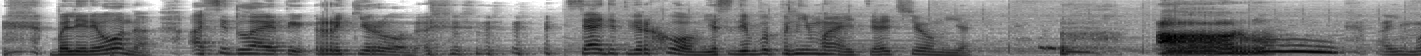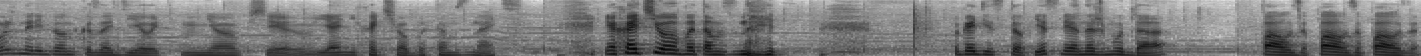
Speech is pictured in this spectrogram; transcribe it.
Балериона, оседлает и Ракерона. Сядет верхом, если вы понимаете, о чем я. А и можно ребенка заделать? Мне вообще, я не хочу об этом знать. Я хочу об этом знать. Погоди, стоп. Если я нажму «да». Пауза, пауза, пауза.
